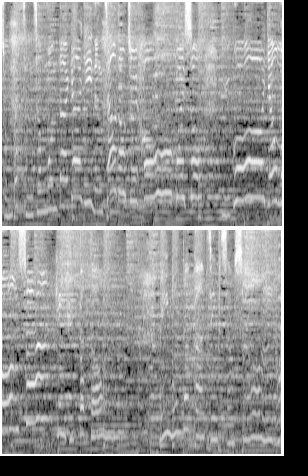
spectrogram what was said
从不曾沉闷，大家已能找到最好归宿。如果有妄想，坚决不动，美满得不接受心痛。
